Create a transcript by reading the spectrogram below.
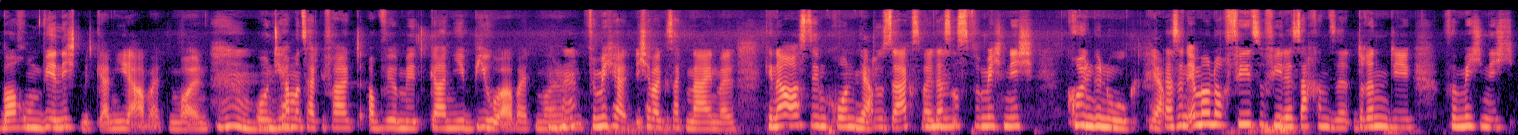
warum wir nicht mit Garnier arbeiten wollen. Mhm. Und die haben uns halt gefragt, ob wir mit Garnier Bio arbeiten wollen. Mhm. Für mich halt, ich habe halt gesagt nein, weil genau aus dem Grund, ja. wie du sagst, weil das mhm. ist für mich nicht grün genug. Ja. Da sind immer noch viel zu viele Sachen drin, die für mich nicht,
